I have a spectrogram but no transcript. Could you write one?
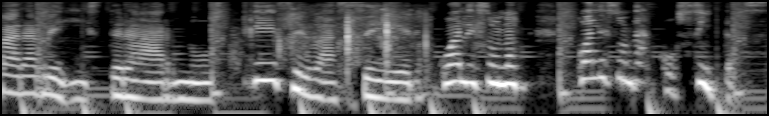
para registrarnos, qué se va a hacer, cuáles son las, cuáles son las cositas,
